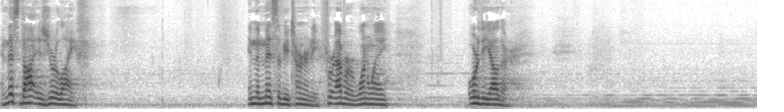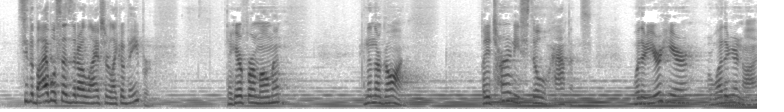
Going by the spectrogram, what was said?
And this dot is your life in the midst of eternity, forever, one way or the other. See, the Bible says that our lives are like a vapor. They're here for a moment, and then they're gone. But eternity still happens. Whether you're here or whether you're not,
